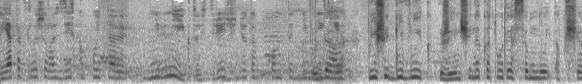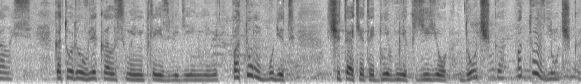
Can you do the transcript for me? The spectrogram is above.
Я так слышала, здесь какой-то дневник, то есть речь идет о каком-то дневнике. Да, пишет дневник женщина, которая со мной общалась, которая увлекалась моими произведениями. Потом будет читать этот дневник ее дочка, потом внучка.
